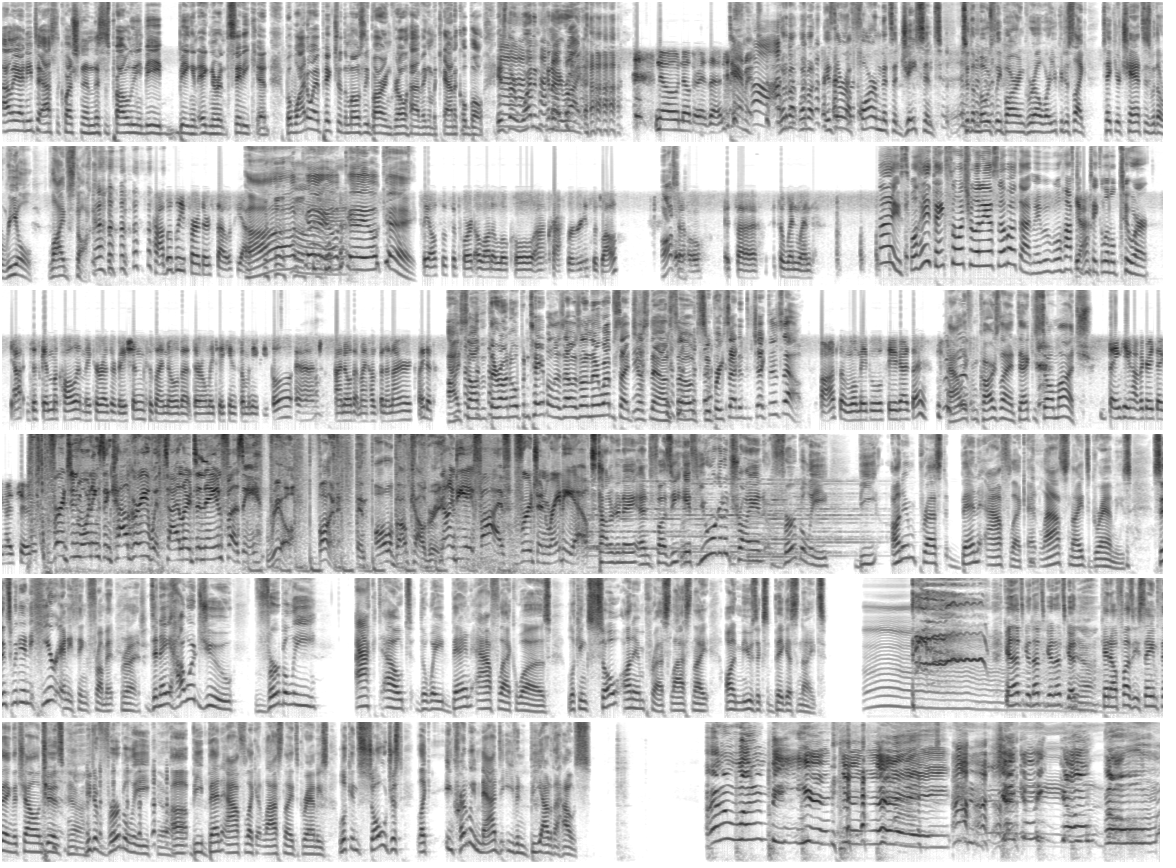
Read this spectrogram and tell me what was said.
Ali, I need to ask the question, and this is probably me being an ignorant city kid, but why do I picture the Mossleigh Bar and Grill having a mechanical bull? Is there one, and can I ah. ride? No, no, there isn't. Damn it! What about what about is there a farm that's adjacent to the Mossleigh Bar and Grill where you could just like take your chances with a real livestock? Probably further south. Yeah. Ah, okay, okay, okay. they also support a lot of local um, craft breweries as well. Awesome. So it's a it's a win win. nice. Well, hey, thanks so much for letting us know about that. Maybe we'll have to Yeah. take a little tour. Yeah, just give them a call and make a reservation because I know that they're only taking so many people, and I know that my husband and I are excited. I saw that they're on Open Table as I was on their website just now, so super excited to check this out. Awesome. Well, maybe we'll see you guys there. Allie from Carseland, thank you so much. Thank you. Have a great day, guys. Cheers. Virgin Mornings in Calgary with Tyler, Danae, and Fuzzy. Real, fun, and all about Calgary. 98.5 Virgin Radio. It's Tyler Danae and Fuzzy. If you were going to try and verbally be unimpressed Ben Affleck at last night's Grammys, since we didn't hear anything from it, Right. Danae, how would you verbally act out the way Ben Affleck was looking so unimpressed last night on music's biggest night? Okay, that's good. That's good. That's good. Yeah. Okay, now Fuzzy, same thing. The challenge is Yeah. you need to verbally uh, be Ben Affleck at last night's Grammys, looking so just like incredibly mad to even be out of the house. I don't want to be here today. Shaking me go boom.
